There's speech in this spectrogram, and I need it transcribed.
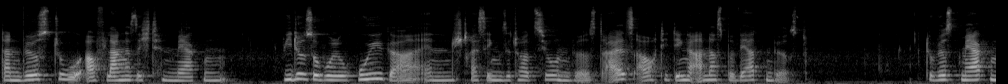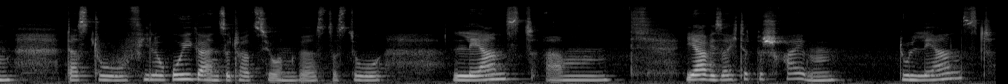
dann wirst du auf lange Sicht hin merken, wie du sowohl ruhiger in stressigen Situationen wirst, als auch die Dinge anders bewerten wirst. Du wirst merken, dass du viel ruhiger in Situationen wirst, dass du lernst, ähm, ja, wie soll ich das beschreiben? Du lernst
